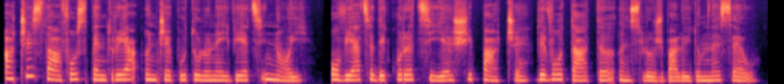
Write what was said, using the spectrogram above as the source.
Acesta a fost pentru ea începutul unei vieți noi, o viață de curăție și pace, devotată în slujba lui Dumnezeu.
